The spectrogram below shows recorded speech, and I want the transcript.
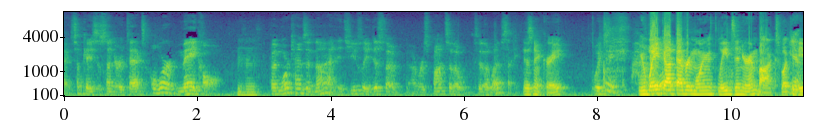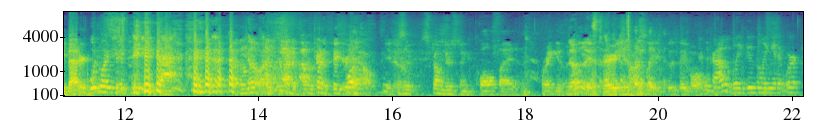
in some cases, send her a text, or may call. hmm But more times than not, it's usually just a, a response to the to the website. Isn't it great? Which You wake up every morning with leads in your inbox. What could be better? What do I need to pay to get back? I don't know. I, we're, trying to, we're trying to figure it out. You There's know. a strong difference between qualified and regular. No, they, That's I very mean, true. honestly, they've all Probably Googling it at work.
